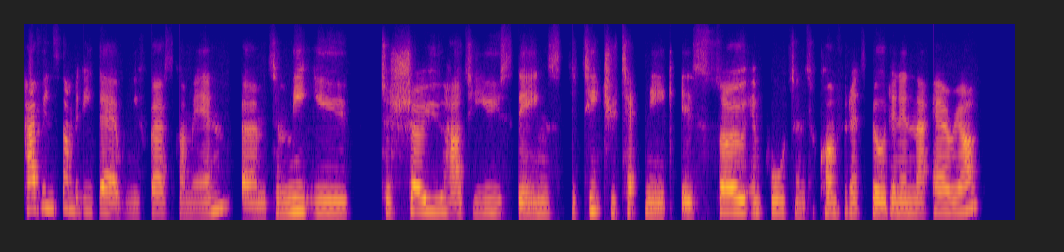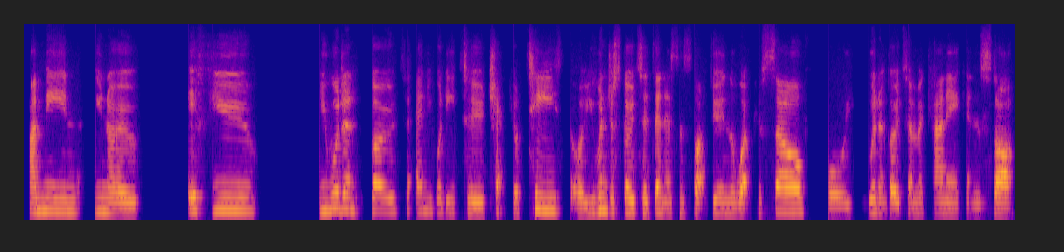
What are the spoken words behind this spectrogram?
having somebody there when you first come in um, to meet you, to show you how to use things, to teach you technique is so important to confidence building in that area. I mean, you know, if you you wouldn't go to anybody to check your teeth or you wouldn't just go to a dentist and start doing the work yourself or you wouldn't go to a mechanic and start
